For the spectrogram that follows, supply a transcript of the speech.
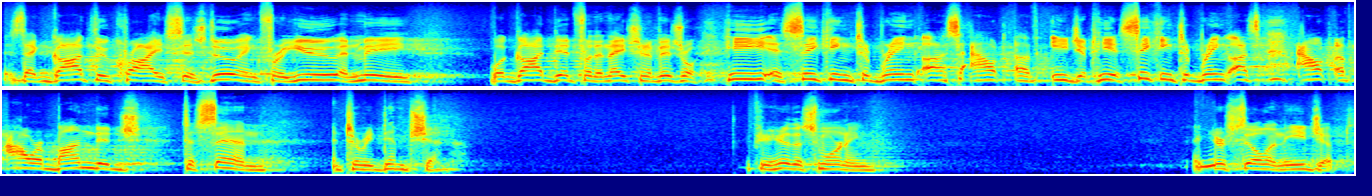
is that God through Christ is doing for you and me what God did for the nation of Israel. He is seeking to bring us out of Egypt, He is seeking to bring us out of our bondage to sin and to redemption. If you're here this morning and you're still in Egypt,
